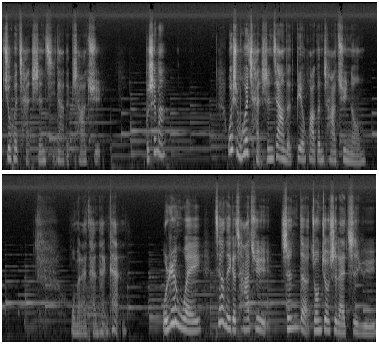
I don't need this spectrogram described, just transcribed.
就会产生极大的差距，不是吗？为什么会产生这样的变化跟差距呢？我们来谈谈看。我认为这样的一个差距，真的终究是来自于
